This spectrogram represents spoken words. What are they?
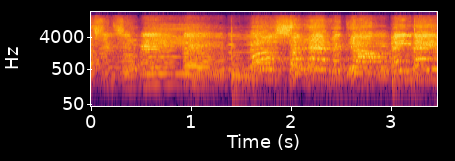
השמשונים. בוא שלהבת יא עיני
